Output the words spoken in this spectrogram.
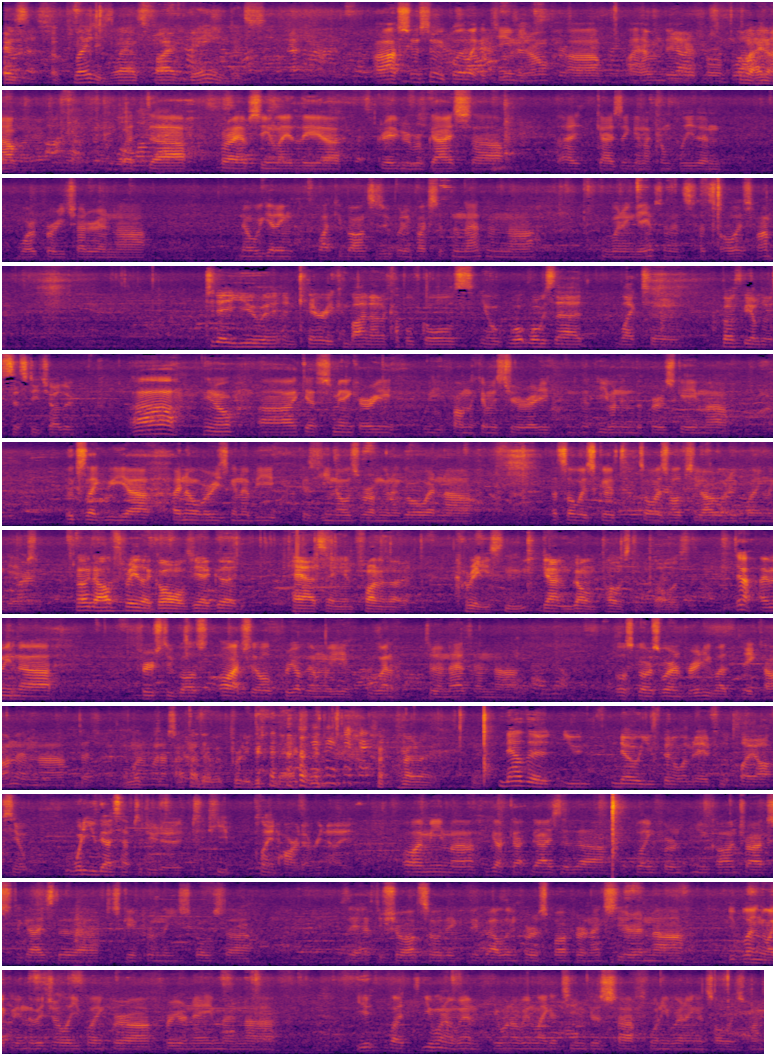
guys have played these last five games. It's Uh, seems to me play like a team, you know. Uh, I haven't been here for long I know. enough, but uh, what I have seen lately, uh, great group of guys. Uh, I, guys that are gonna complete and work for each other, and uh, you know we're getting lucky bounces, we're putting pucks in the net, and uh, we're winning games, and it's it's always fun. Today, you and and Carey combined on a couple of goals. You know, what, what was that like to both be able to assist each other? Uh, you know, uh, I guess me and Curry, we found the chemistry already, even in the first game. Uh, looks like we, uh, I know where he's going to be because he knows where I'm going to go, and uh, that's always good. It always helps you out when you're playing the games. look at all three of the goals. You had good passing in front of the crease and got him going post to post. Yeah, I mean, uh, first two goals, oh, actually, all three of them, we, we went to the net, and uh, those scores weren't pretty, but they count, and uh, that won, won I us a thought they were pretty good actually. right, right. Now that you know you've been eliminated from the playoffs, you know, what do you guys have to do to, to keep playing hard every night? Well, I mean, uh, you got guys that uh, are playing for new contracts. The guys that uh, just came from the East Coast, uh, they have to show out, so they they're battling for a spot for next year. And uh, you're playing like individually. You're playing for uh, for your name, and uh, you like you want to win. You want to win like a team because uh, when you're winning, it's always fun.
